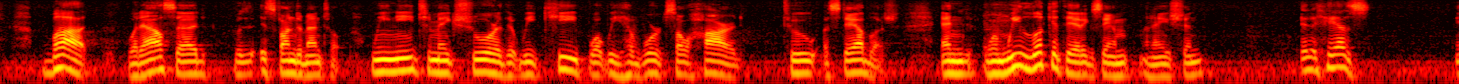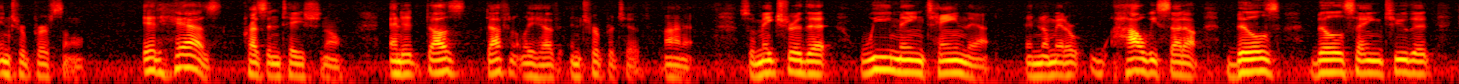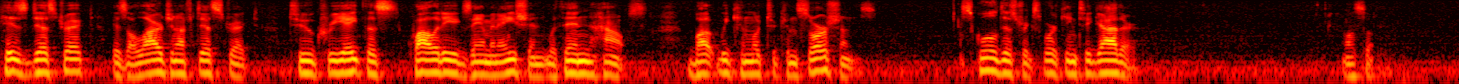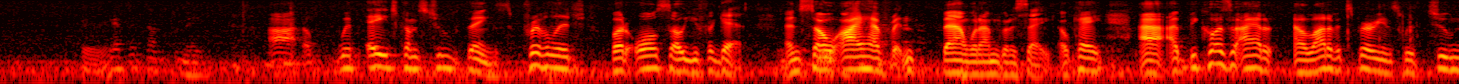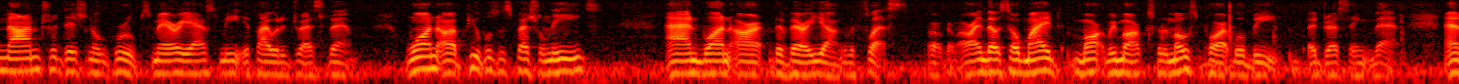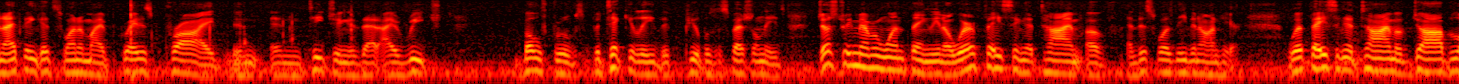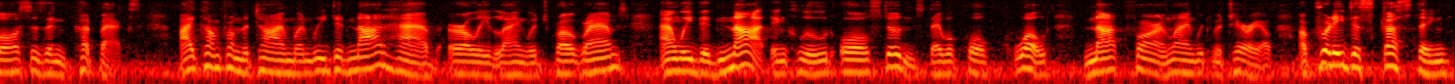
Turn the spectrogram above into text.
But what Al said was, is fundamental. We need to make sure that we keep what we have worked so hard to establish. And when we look at that examination, it has interpersonal, it has presentational, and it does definitely have interpretive on it. So make sure that we maintain that, and no matter how we set up. Bill's, Bill's saying too that his district is a large enough district to create this quality examination within house. But we can look to consortiums, school districts working together. Also, Yes, it comes to me. Uh, With age comes two things, privilege, but also you forget. And so I have written down what I'm going to say, okay? Uh, Because I had a- a lot of experience with two non-traditional groups, Mary asked me if I would address them. One are pupils with special needs, and one are the very young, the FLES program. All right, and so my mar- remarks, for the most part, will be addressing that. And I think it's one of my greatest pride in, in teaching is that I reached both groups, particularly the pupils with special needs. Just remember one thing, you know, we're facing a time of, and this wasn't even on here, we're facing a time of job losses and cutbacks. I come from the time when we did not have early language programs and we did not include all students. They were called, quote, not foreign language material. A pretty disgusting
